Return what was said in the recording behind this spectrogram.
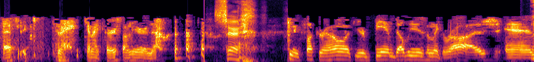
Can I can I curse on here or no? Sure. you fuck around with your BMWs in the garage and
